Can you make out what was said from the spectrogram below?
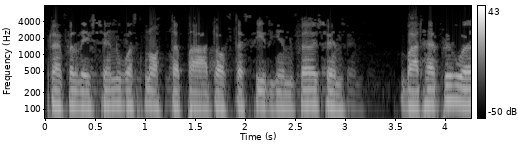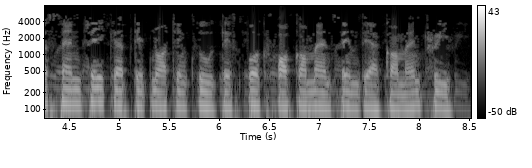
Revelation was not the part of the Syrian version, but Hebrews and Jacob did not include this book for comments in their commentary.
